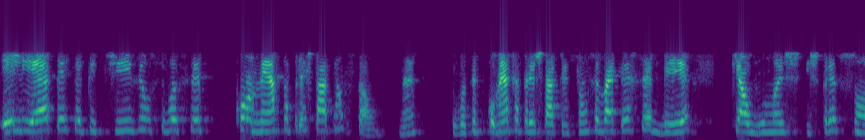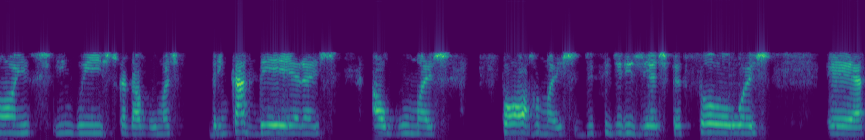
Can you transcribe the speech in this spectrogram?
ele é perceptível se você começa a prestar atenção, né? Se você começa a prestar atenção, você vai perceber que algumas expressões linguísticas, algumas brincadeiras, algumas formas de se dirigir às pessoas é,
